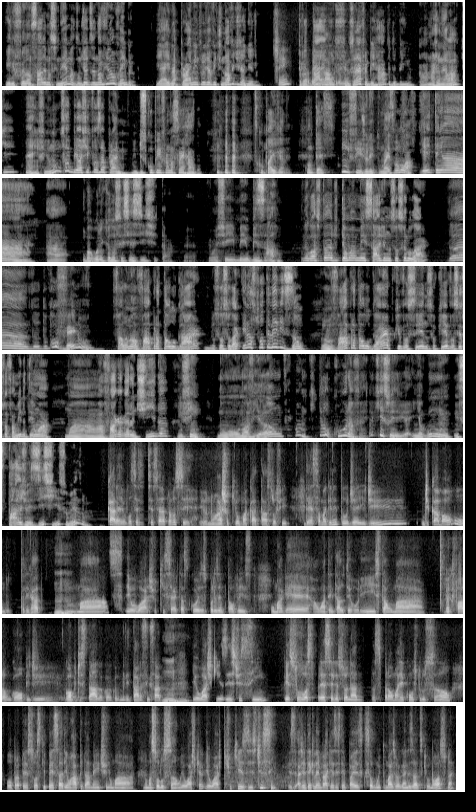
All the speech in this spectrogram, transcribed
ele foi lançado nos cinemas no dia 19 de novembro. E aí na Prime entrou dia 29 de janeiro. Sim, bem Diamond Films. É, foi bem rápido, bem. Uma janela que. É, enfim, eu não sabia, eu achei que fosse da Prime. Desculpe a informação errada. Desculpa aí, galera. Acontece. Enfim, Julito, mas vamos lá. E aí tem a. a um bagulho que eu não sei se existe, tá? É, eu achei meio bizarro. O negócio da- de ter uma mensagem no seu celular da, do, do governo falando, ó, vá pra tal lugar no seu celular e na sua televisão. Falando, vá pra tal lugar porque você, não sei o que, você e sua família tem uma, uma, uma vaga garantida, enfim, no, no avião. Mano, que, loucura, velho. Será que isso em algum estágio existe isso mesmo? Cara, eu vou ser sincera pra você. Eu não acho que uma catástrofe dessa magnitude aí de, de acabar o mundo, tá ligado? Uhum. Mas eu acho que certas coisas, por exemplo, talvez uma guerra, um atentado terrorista, uma. Como é que fala? Um golpe de. golpe de Estado, alguma coisa militar, assim, sabe? Uhum. Eu acho que existe sim pessoas pré-selecionadas para uma reconstrução ou para pessoas que pensariam rapidamente numa, numa solução. Eu acho, que, eu acho que existe sim. A gente tem que lembrar que existem países que são muito mais organizados que o nosso, né?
